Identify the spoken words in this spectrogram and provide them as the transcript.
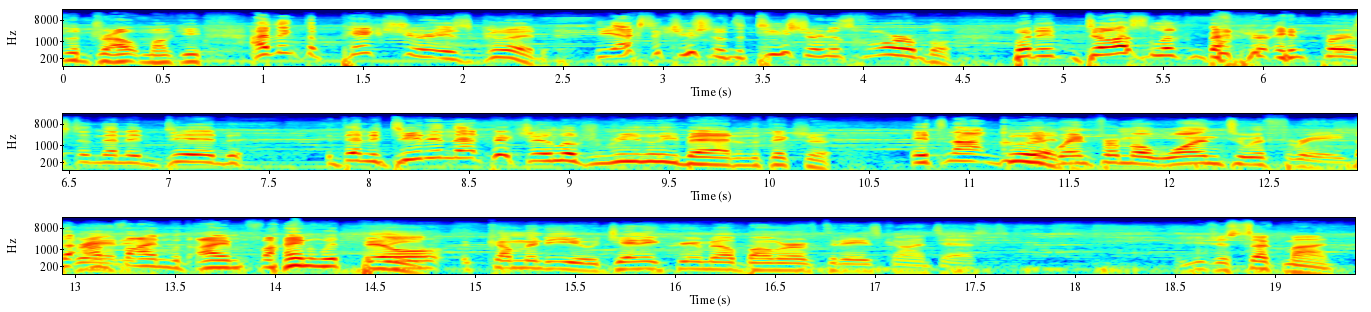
the drought monkey. I think the picture is good. The execution of the T-shirt is horrible, but it does look better in person than it did than it did in that picture. It looks really bad in the picture. It's not good. it went from a one to a three. Th- I'm Granted. fine with I'm fine with three. Bill, coming to you, Genny Cream Ale bummer of today's contest. You just took mine.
